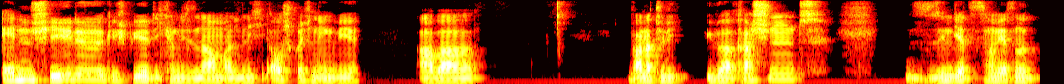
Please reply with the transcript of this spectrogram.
Enschede gespielt. Ich kann diese Namen alle nicht aussprechen irgendwie, aber war natürlich überraschend. Sind jetzt, haben jetzt nur,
